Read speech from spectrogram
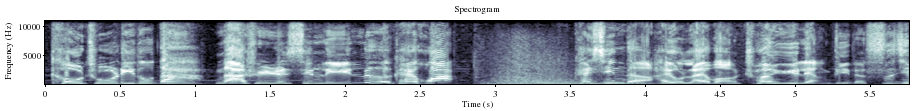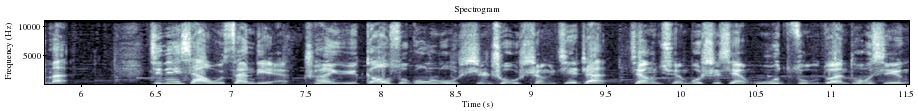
扣除力度大，纳税人心里乐开花。开心的还有来往川渝两地的司机们。今天下午三点，川渝高速公路十处省界站将全部实现无阻断通行，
